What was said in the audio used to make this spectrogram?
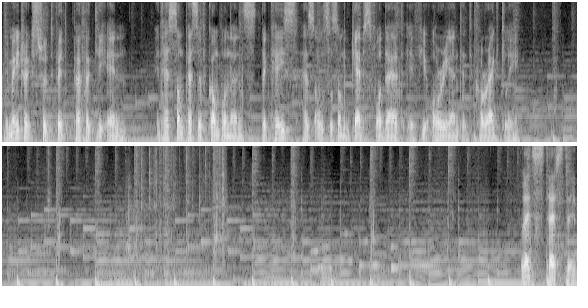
The matrix should fit perfectly in. It has some passive components, the case has also some gaps for that if you orient it correctly. Let's test it.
